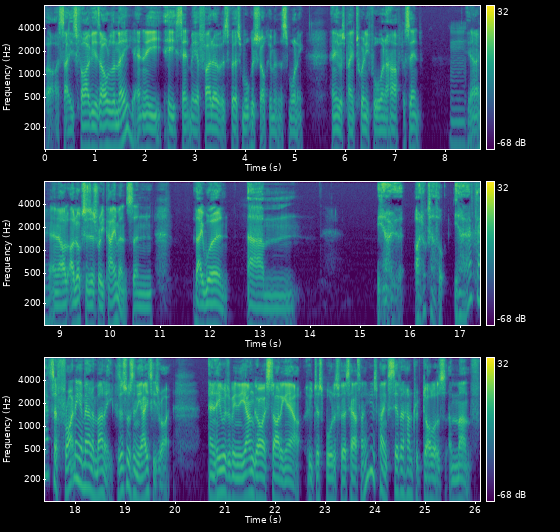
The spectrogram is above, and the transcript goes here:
oh, I say he's five years older than me, and he he sent me a photo of his first mortgage document this morning, and he was paying twenty four and a half percent. You know, and I, I looked at his repayments, and they weren't. Um, you know, I looked and I thought, you know, that, that's a frightening amount of money because this was in the eighties, right? And he would have been a young guy starting out who just bought his first house. I think he was paying seven hundred dollars a month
